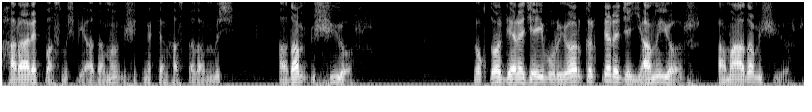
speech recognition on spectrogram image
hararet basmış bir adamı üşütmekten hastalanmış. Adam üşüyor. Doktor dereceyi vuruyor 40 derece yanıyor ama adam üşüyor.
